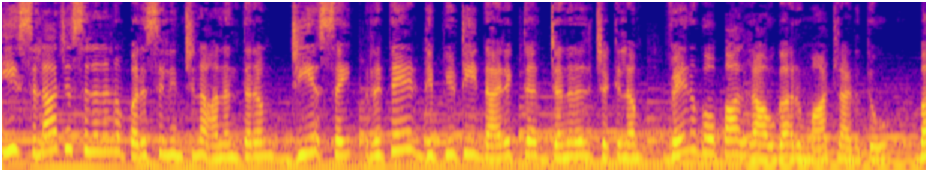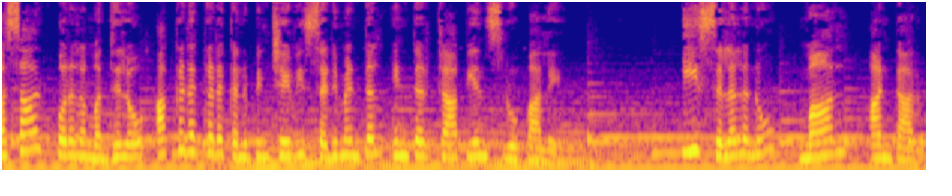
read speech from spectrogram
ఈ శిలాజశిలలను పరిశీలించిన అనంతరం GSI retired deputy director general Chakilam Venugopal Rao గారు మాట్లాడుతూ బసాల్ట్ పొరల మధ్యలో అక్కడక్కడ కనిపించేవి సెడిమెంటల్ ఇంటర్ ట్రాపియన్స్ రూపాలే. ఈ శిలలను మాల్ అంటారు.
